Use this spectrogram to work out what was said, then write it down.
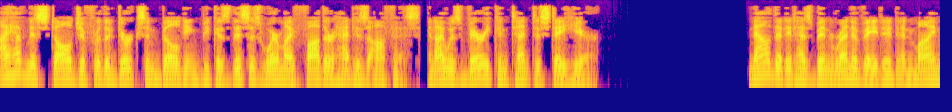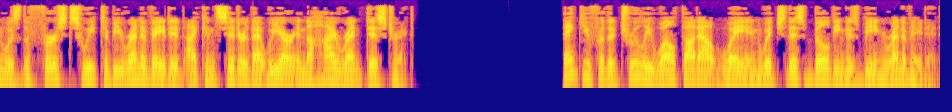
I have nostalgia for the Dirksen building because this is where my father had his office, and I was very content to stay here. Now that it has been renovated and mine was the first suite to be renovated I consider that we are in the high-rent district. Thank you for the truly well thought out way in which this building is being renovated.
